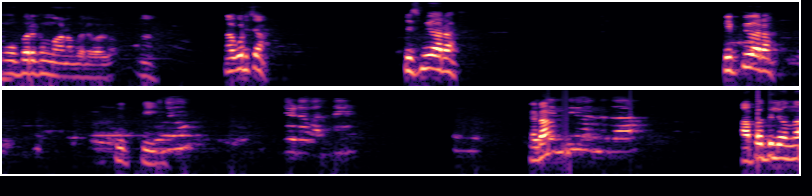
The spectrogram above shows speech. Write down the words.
മൂപ്പർക്കും വേണം പോലെ വെള്ളം. ആ. എന്നാ കുടിച്ചാ? ബിസ്മി പറ. ബിപ്പി പറ. ബിപ്പി. എടാ. അപ്പത്തിൽ വന്ന?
